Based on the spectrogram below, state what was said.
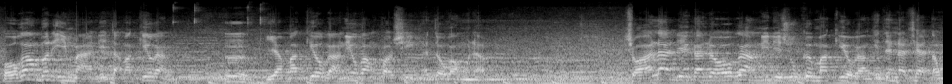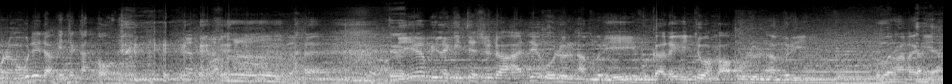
Orang beriman dia tak maki orang. Hmm. Yang maki orang ni orang fasik atau orang munafik. Soalan dia kalau orang ni dia suka maki orang, kita nak sihat tamu dengan boleh tak kita katok? dia bila kita sudah ada ulul amri, perkara itu hak ulul amri. Lagi? Ya.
